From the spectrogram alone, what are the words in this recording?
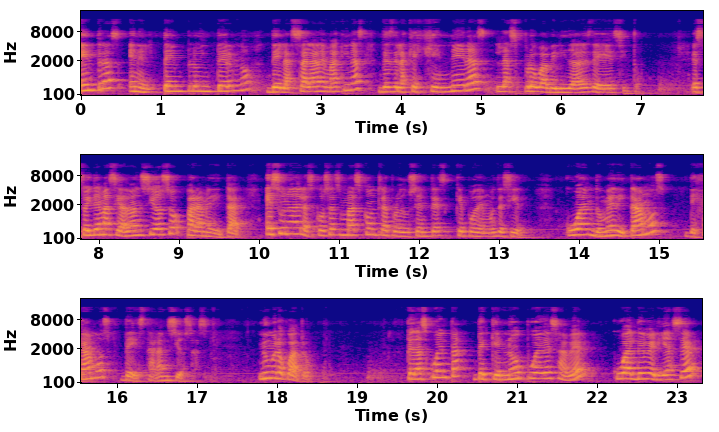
Entras en el templo interno de la sala de máquinas desde la que generas las probabilidades de éxito. Estoy demasiado ansioso para meditar. Es una de las cosas más contraproducentes que podemos decir. Cuando meditamos, dejamos de estar ansiosas. Número 4. Te das cuenta de que no puedes saber cuál debería ser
